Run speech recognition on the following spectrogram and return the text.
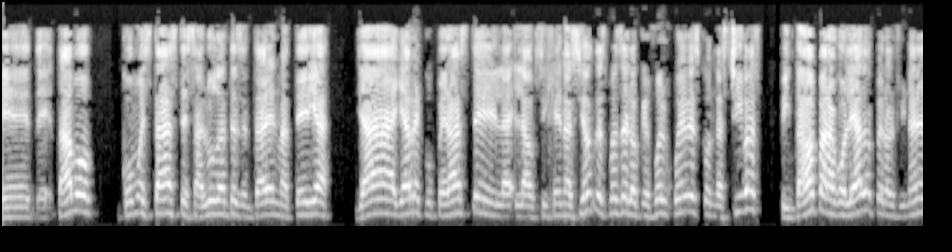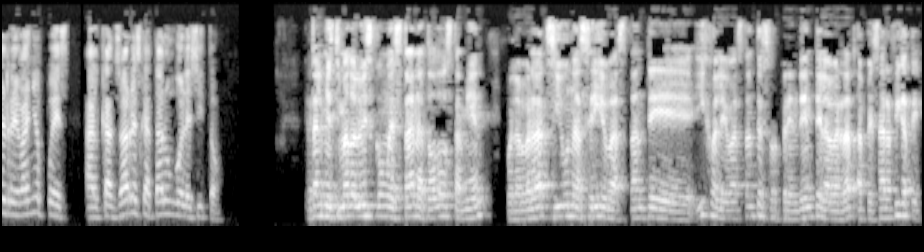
eh, Tavo, ¿cómo estás? Te saludo antes de entrar en materia. ¿Ya, ya recuperaste la, oxigenación después de lo que fue el jueves con las Chivas? Pintaba para goleada, pero al final el rebaño pues alcanzó a rescatar un golecito. ¿Qué tal, mi estimado Luis? ¿Cómo están a todos también? Pues la verdad, sí, una serie bastante, híjole, bastante sorprendente, la verdad, a pesar, fíjate,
